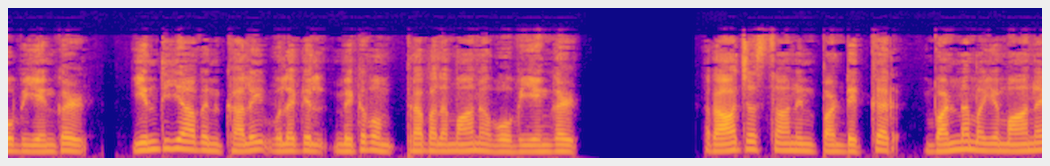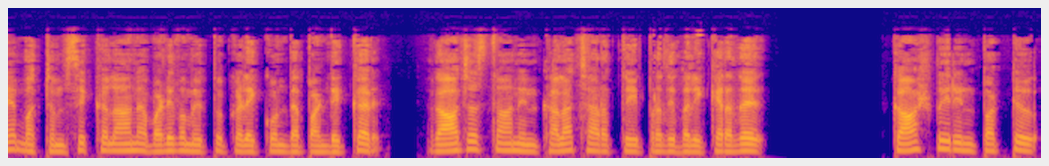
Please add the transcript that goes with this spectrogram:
ஓவியங்கள் இந்தியாவின் கலை உலகில் மிகவும் பிரபலமான ஓவியங்கள். ராஜஸ்தானின் பண்டிக்கர் வண்ணமயமான மற்றும் சிக்கலான வடிவமைப்புகளைக் கொண்ட பண்டிக்கர் ராஜஸ்தானின் கலாச்சாரத்தை பிரதிபலிக்கிறது. காஷ்மீரின் பட்டு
